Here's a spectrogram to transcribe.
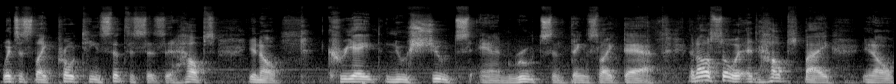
which is like protein synthesis. It helps, you know, create new shoots and roots and things like that. And also it helps by, you know,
